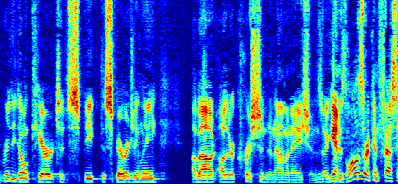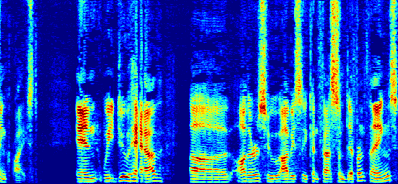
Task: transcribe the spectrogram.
really don't care to speak disparagingly about other Christian denominations. Again, as long as they're confessing Christ. And we do have uh, others who obviously confess some different things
